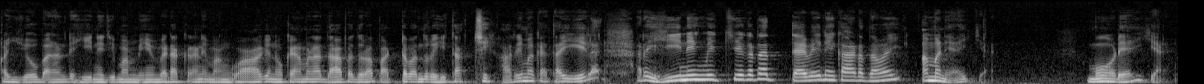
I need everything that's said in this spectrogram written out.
අයියෝ බලන්න හීනේදි මම මෙහෙම වැඩක් කරන්නේ මං වාගේ නොකෑමනා දාපදොර පට්ටබඳුර හිතක් චි හරිම කැතයි කියලා අර හීනෙන් වෙච්ච එකට තැවෙන එකාට තමයි අමනයයි කියන්නේ. මෝඩයයි කියන්නේ.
